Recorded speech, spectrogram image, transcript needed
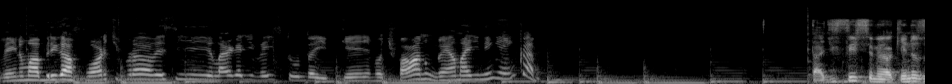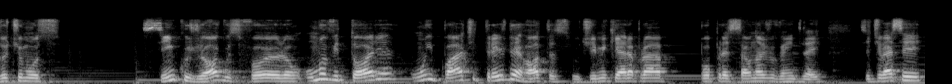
vem numa briga forte pra ver se larga de vez tudo aí. Porque, vou te falar, não ganha mais de ninguém, cara. Tá difícil, meu. Aqui nos últimos cinco jogos foram uma vitória, um empate e três derrotas. O time que era pra pôr pressão na Juventus aí. Se tivesse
